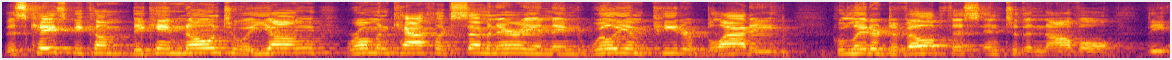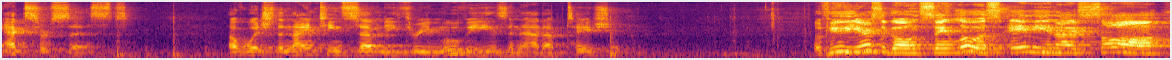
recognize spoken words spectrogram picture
This case become, became known to a young Roman Catholic seminarian named William Peter Blatty, who later developed this into the novel The Exorcist, of which the 1973 movie is an adaptation. A few years ago in St. Louis, Amy and I saw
